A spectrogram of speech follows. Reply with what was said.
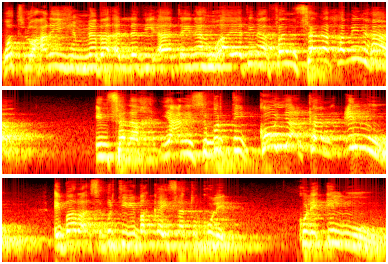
Watlu alaihim naba alladhi atainahu ayatina fansalakha minha. Insalakh yakni seperti koyakkan ilmu. Ibarat seperti dipakai satu kulit. Kulit ilmu.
